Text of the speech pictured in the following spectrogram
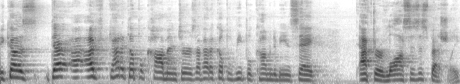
because there I've had a couple commenters, I've had a couple people come to me and say, after losses especially,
